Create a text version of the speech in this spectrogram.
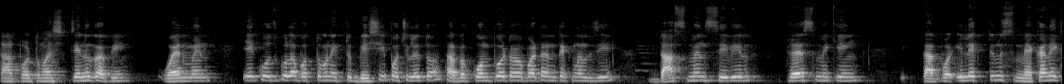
তারপর তোমার স্টেনোগ্রাফি, ওয়ারম্যান, এই কোচগুলো বর্তমানে একটু বেশি প্রচলিত। তারপর computer operator technology, draughtsman, civil dress making তারপর ইলেকট্রনিক্স মেকানিক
